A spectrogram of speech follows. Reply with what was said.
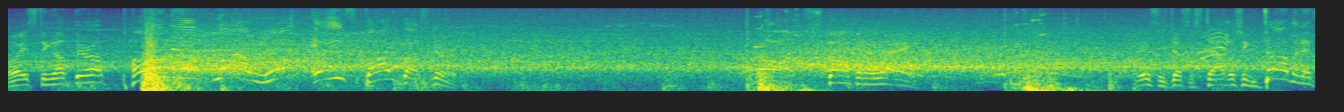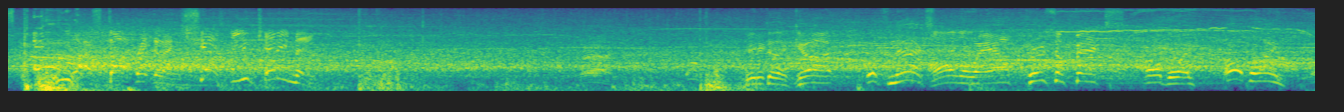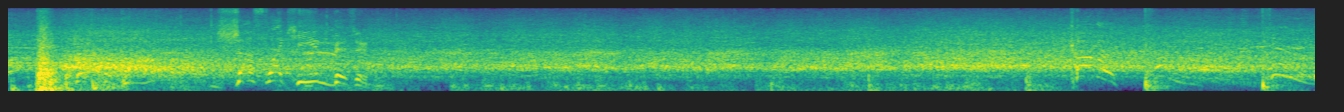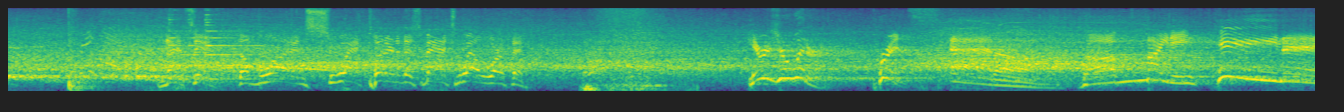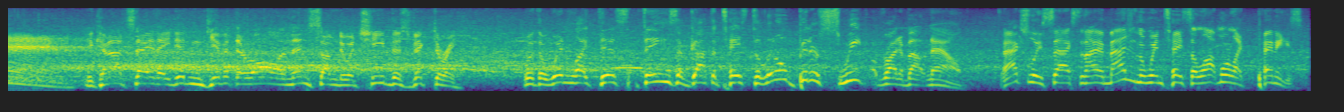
Hoisting up their opponent. Wow, what a spinebuster. Oh, stomping away. This is just establishing dominance. Ooh, stop right to the chest. Are you kidding me? Kick to the gut. What's next? All the way up. Crucifix. Oh, boy. Oh, boy. Just like he envisioned. It's well worth it. Here is your winner, Prince Adam, the Mighty He-Man. You cannot say they didn't give it their all and then some to achieve this victory. With a win like this, things have got to taste a little bittersweet right about now. Actually, Saxton, I imagine the win tastes a lot more like pennies.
